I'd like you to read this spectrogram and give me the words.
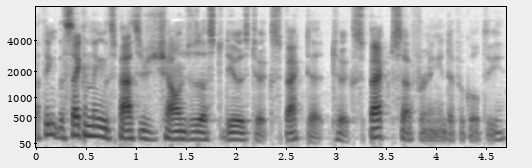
I think the second thing this passage challenges us to do is to expect it, to expect suffering and difficulty.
